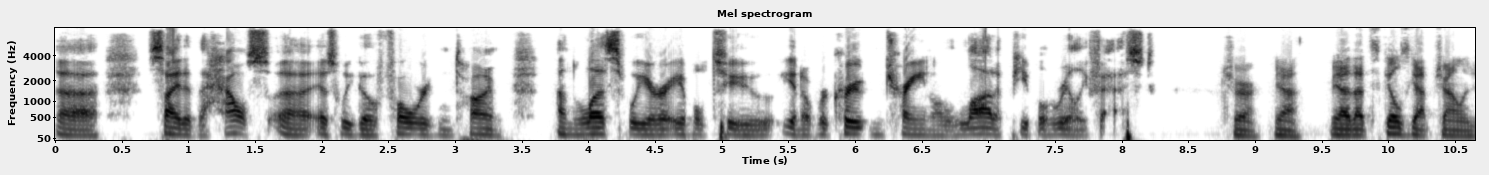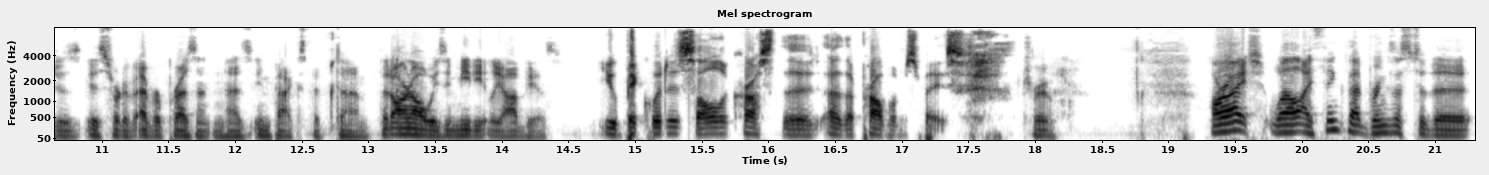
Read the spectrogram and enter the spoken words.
uh, side of the house as we go forward in time, unless we are able to, you know, recruit and train a lot of people really fast. Sure. Yeah. Yeah. That skills gap challenge is, is sort of ever present and has impacts that um, that aren't always immediately obvious. Ubiquitous all across the uh, the problem space. True. All right. Well, I think that brings us to the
